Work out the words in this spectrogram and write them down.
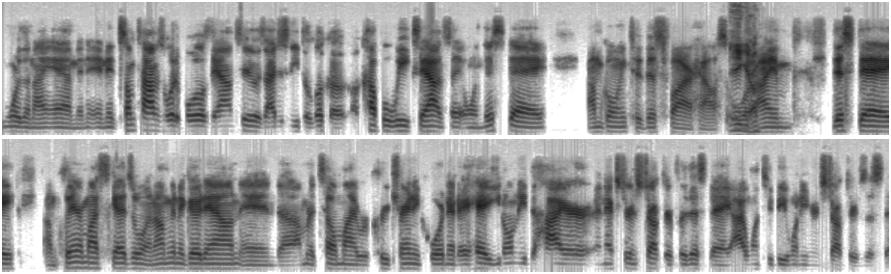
more than I am, and and it's sometimes what it boils down to is I just need to look a, a couple weeks out and say on this day I'm going to this firehouse, or I'm this day I'm clearing my schedule and I'm going to go down and uh, I'm going to tell my recruit training coordinator, hey, you don't need to hire an extra instructor for this day. I want to be one of your instructors this day.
